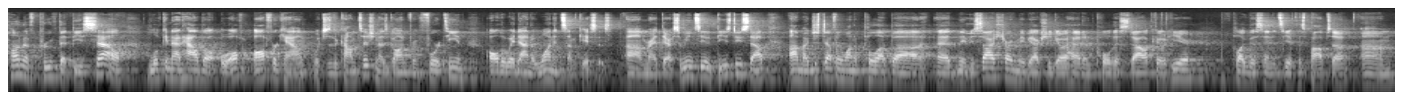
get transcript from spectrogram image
ton of proof that these sell looking at how the offer count, which is the competition, has gone from 14 all the way down to 1 in some cases um, right there. So we can see that these do sell. Um, I just definitely want to pull up uh, maybe a size chart and maybe actually go ahead and pull this style code here, plug this in and see if this pops up. Um,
